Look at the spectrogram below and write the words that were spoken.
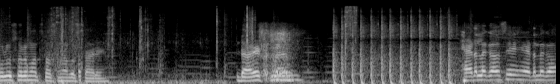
सोलो सोलो मत फंसना बस सारे डायरेक्ट प्लान हेड लगा उसे हेड लगा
